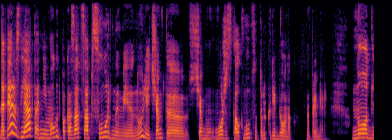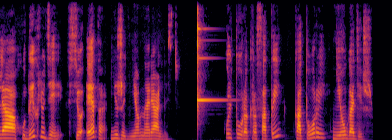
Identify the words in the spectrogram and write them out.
На первый взгляд они могут показаться абсурдными, ну или чем-то, с чем может столкнуться только ребенок, например. Но для худых людей все это ежедневная реальность. Культура красоты, которой не угодишь.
